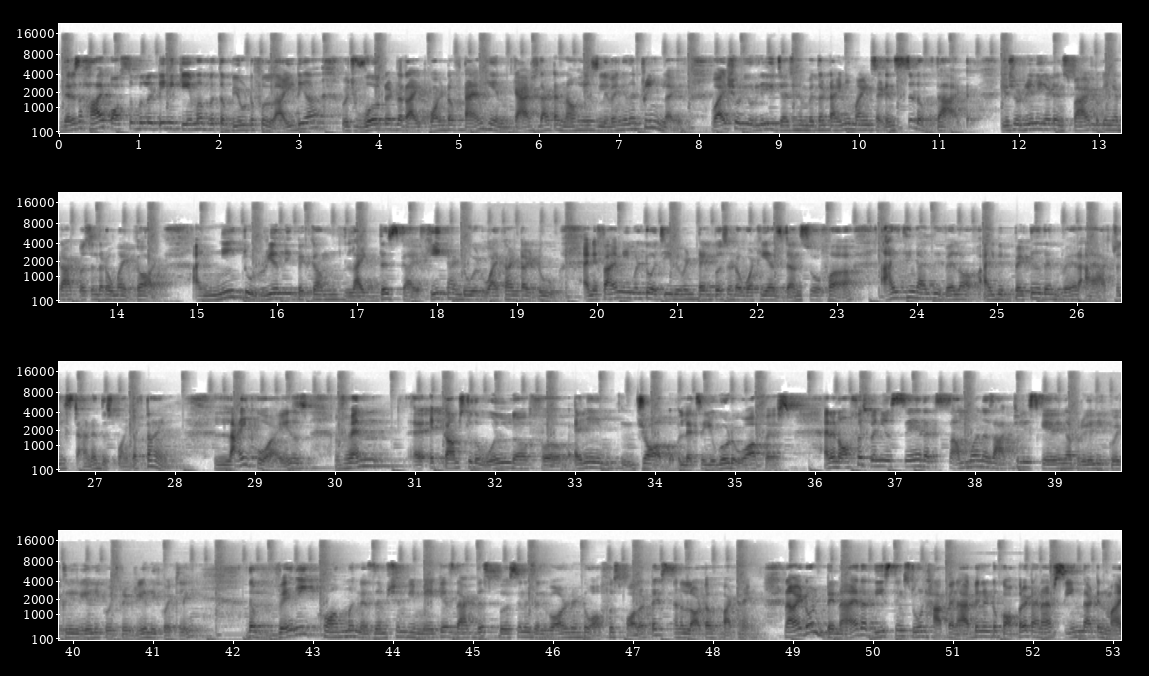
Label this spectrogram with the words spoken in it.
There is a high possibility he came up with a beautiful idea which worked at the right point of time. He encashed that and now he is living in a dream life. Why should you really judge him with a tiny mindset? Instead of that, you should really get inspired looking at that person that, oh my god, I need to really become like this guy. If he can do it, why can't I do? And if I'm able to achieve even 10% of what he has done so far, I think I'll be well off. I'll be better than where I actually stand at this point of time. Likewise, when uh, it comes to the world of uh, any job, let's say you go to office, and in office, when you say that someone is actually scaling up really quickly, really quickly, really quickly, the very common assumption we make is that this person is involved into office politics and a lot of buttering now i don't deny that these things don't happen. I've been into corporate and i've seen that in my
